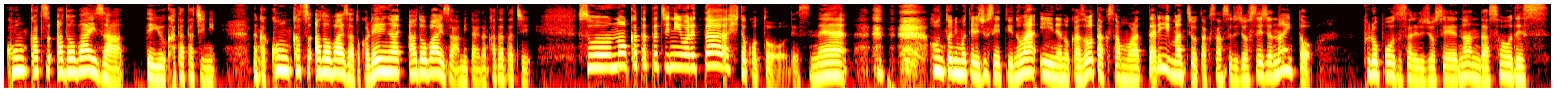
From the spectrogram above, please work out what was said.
婚活アドバイザーっていう方たちに。なんか婚活アドバイザーとか恋愛アドバイザーみたいな方たち。その方たちに言われた一言ですね。本当にモテる女性っていうのは、いいねの数をたくさんもらったり、マッチをたくさんする女性じゃないと、プロポーズされる女性なんだそうです。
